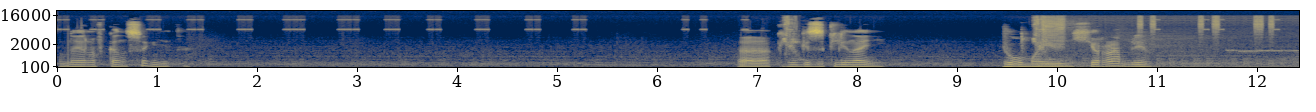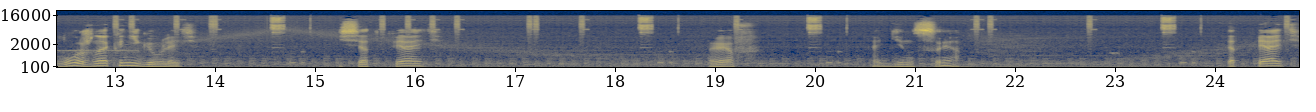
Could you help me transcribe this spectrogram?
наверное, в конце где-то. А, книга заклинаний. Ё-моё, нихера, блин. Ложная книга, блядь. 55. F. 1С. 55.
